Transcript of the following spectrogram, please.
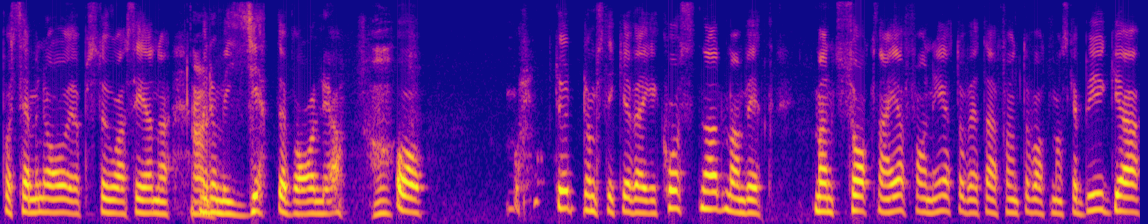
på seminarier på stora scener, Nej. men de är jättevanliga. Oh. Och de sticker iväg i kostnad, man vet man saknar erfarenhet och vet därför inte vart man ska bygga.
